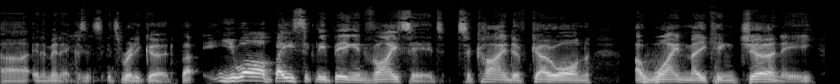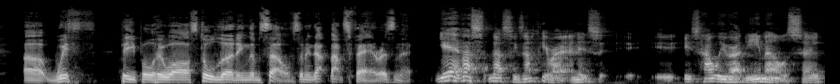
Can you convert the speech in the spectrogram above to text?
uh, in a minute because it's it's really good. But you are basically being invited to kind of go on a winemaking journey uh, with people who are still learning themselves. I mean, that that's fair, isn't it? Yeah, that's that's exactly right, and it's it's how we write the emails. So,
